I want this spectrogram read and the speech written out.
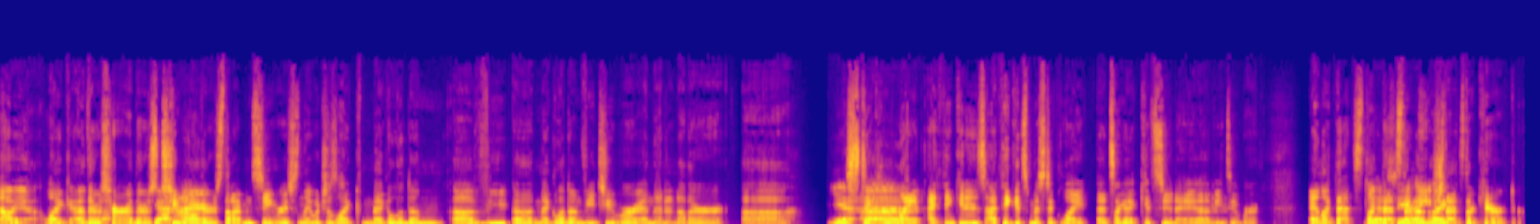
oh yeah, like uh, there's Uh, her. There's yeah, two I- others that I've been seeing recently, which is like Megalodon uh, V uh, Megalodon VTuber, and then another uh, Yeah. Mystic uh, Light. I think it is. I think it's Mystic Light. It's like a Kitsune uh, Mhm. VTuber, and like that's like Yeah, that's so their have, niche. like- that's their character.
